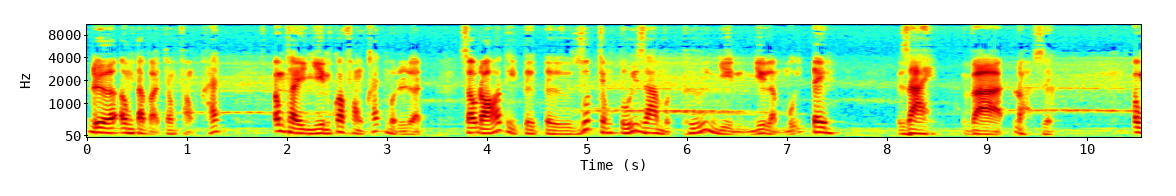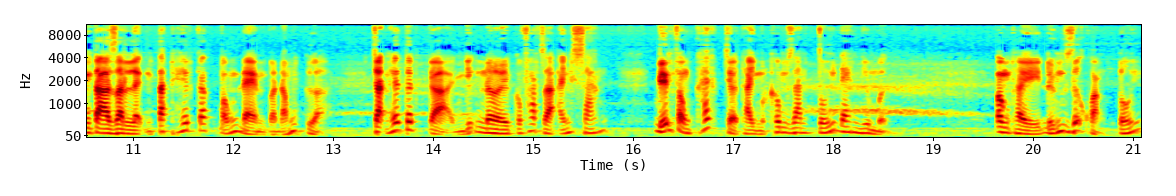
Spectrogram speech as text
đưa ông ta vào trong phòng khách. Ông thầy nhìn qua phòng khách một lượt, sau đó thì từ từ rút trong túi ra một thứ nhìn như là mũi tên, dài và đỏ rực. Ông ta ra lệnh tắt hết các bóng đèn và đóng cửa, chặn hết tất cả những nơi có phát ra ánh sáng, biến phòng khách trở thành một không gian tối đen như mực. Ông thầy đứng giữa khoảng tối,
